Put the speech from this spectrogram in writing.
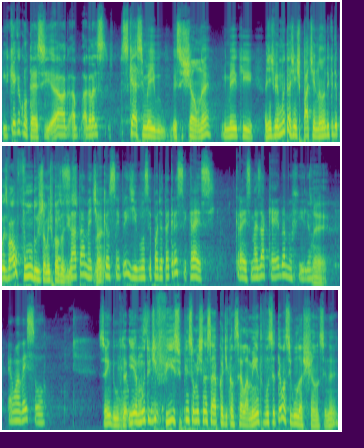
E o que que acontece? A, a- a galera es- esquece meio esse chão, né? E meio que a gente vê muita gente patinando e que depois vai ao fundo justamente por causa Exatamente, disso. é né? o que eu sempre digo. Você pode até crescer, cresce, cresce, mas a queda, meu filho, é, É, uma vez só. Sem dúvida. É e é muito difícil, principalmente nessa época de cancelamento, você ter uma segunda chance, né?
